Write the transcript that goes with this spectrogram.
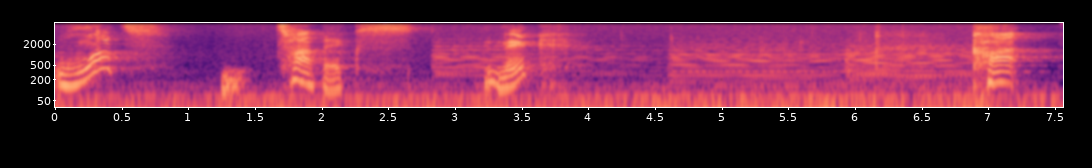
what topics, Nick, caught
